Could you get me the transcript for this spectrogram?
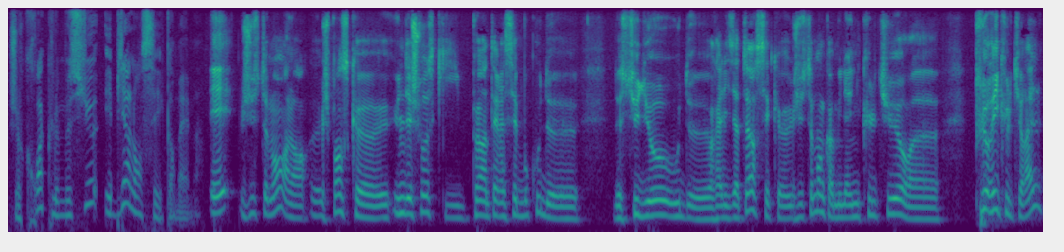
je crois que le monsieur est bien lancé quand même. Et justement, alors euh, je pense que une des choses qui peut intéresser beaucoup de, studios ou de réalisateurs, c'est que justement comme il a une culture euh, pluriculturelle,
